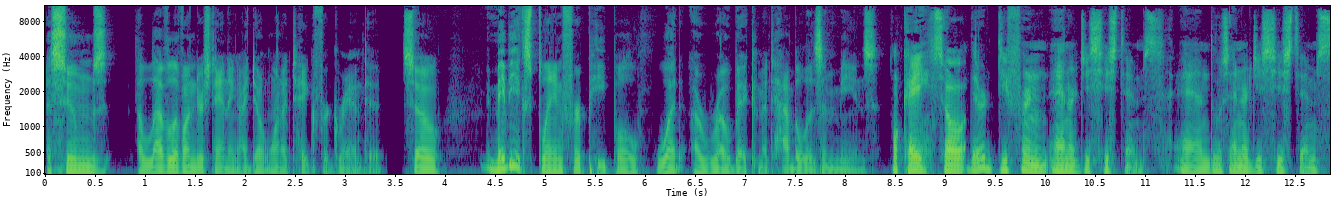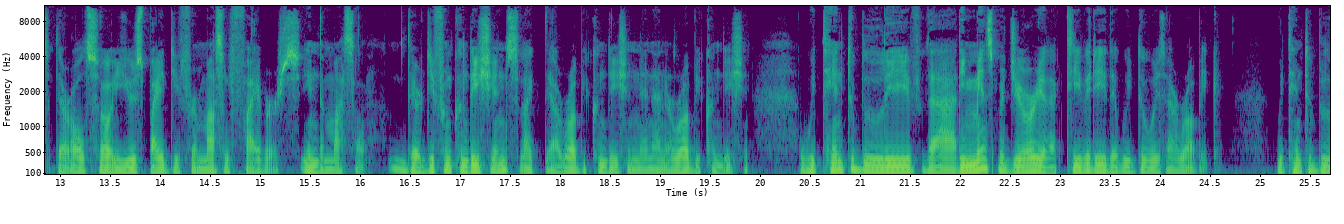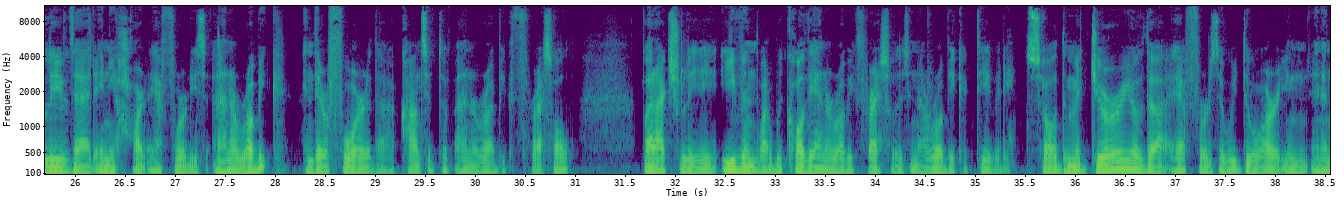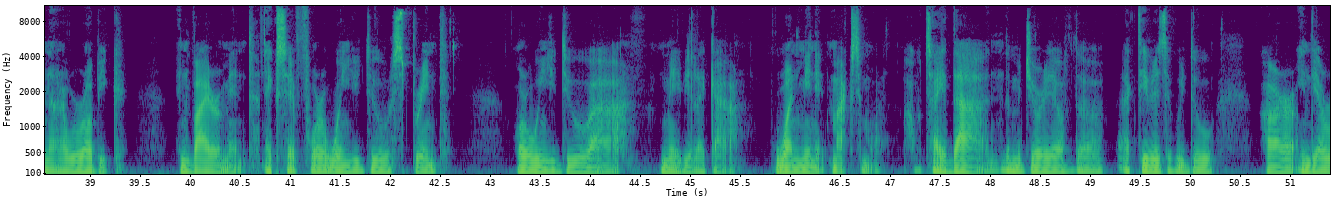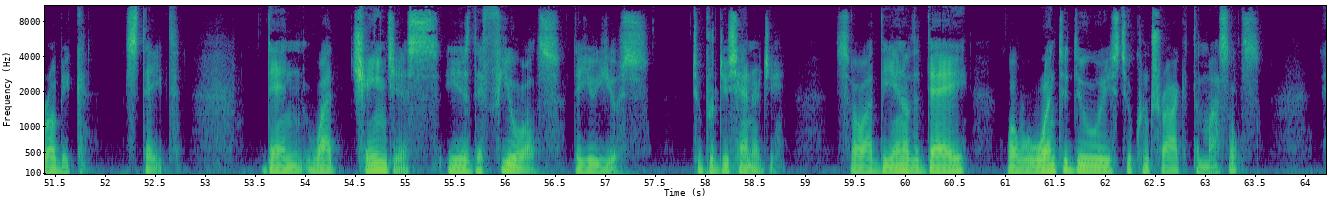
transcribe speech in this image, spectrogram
assumes a level of understanding I don't want to take for granted. So, maybe explain for people what aerobic metabolism means. Okay, so there are different energy systems, and those energy systems they're also used by different muscle fibers in the muscle. There are different conditions, like the aerobic condition and anaerobic condition. We tend to believe that the immense majority of activity that we do is aerobic. We tend to believe that any hard effort is anaerobic, and therefore the concept of anaerobic threshold but actually even what we call the anaerobic threshold is an aerobic activity. So the majority of the efforts that we do are in, in an anaerobic environment, except for when you do a sprint or when you do uh, maybe like a one minute maximal. Outside that, the majority of the activities that we do are in the aerobic state. Then what changes is the fuels that you use to produce energy. So at the end of the day, what we want to do is to contract the muscles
